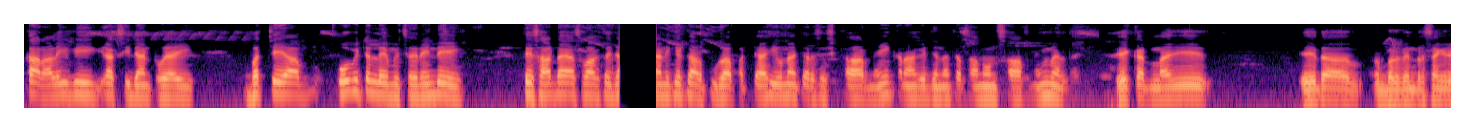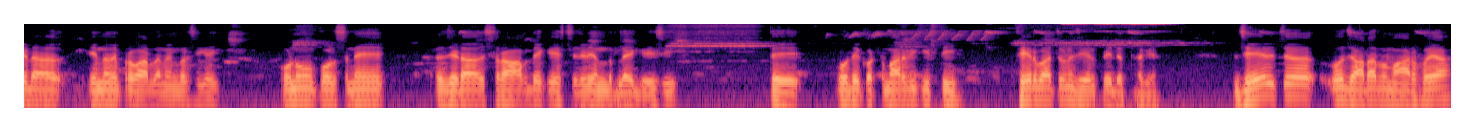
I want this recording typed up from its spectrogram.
ਘਰ ਵਾਲੀ ਵੀ ਐਕਸੀਡੈਂਟ ਹੋਇਆ ਜੀ। ਬੱਚੇ ਆ, ਉਹ ਵੀ ਢੱਲੇ ਮਿੱਸੇ ਰਹਿੰਦੇ ਜੀ। ਤੇ ਸਾਡਾ ਇਸ ਵਕਤ ਯਾਨੀ ਕਿ ਘਰ ਪੂਰਾ ਪੱਟਿਆ ਸੀ। ਉਹਨਾਂ ਚਿਰ ਸੰਸਕਾਰ ਨਹੀਂ ਕਰਾਂਗੇ, ਜਿੰਨਾ ਚਿਰ ਸਾਨੂੰ ਇਨਸਾਫ ਨਹੀਂ ਮਿਲਦਾ ਜੀ। ਇਹ ਘਟਨਾ ਜੀ, ਇਹਦਾ ਬਲਵਿੰਦਰ ਸਿੰਘ ਜਿਹੜਾ ਇਹਨਾਂ ਦੇ ਪਰਿਵਾਰ ਦਾ ਮੈਂਬਰ ਸੀਗਾ ਜੀ, ਉਹਨੂੰ ਪੁਲਿਸ ਨੇ ਜਿਹੜਾ ਸ਼ਰਾਬ ਦੇ ਕੇਸ 'ਚ ਜਿਹੜੇ ਅੰਦਰ ਲੈ ਗਏ ਸੀ, ਤੇ ਉਹਦੇ ਕੁੱਟਮਾਰ ਵੀ ਕੀਤੀ। ਫਿਰ ਬਾਅਦ 'ਚ ਉਹਨੂੰ ਜੇਲ੍ਹ ਭੇਜ ਦਿੱਤਾ ਗਿਆ। ਜੇਲ੍ਹ 'ਚ ਉਹ ਜ਼ਿਆਦਾ ਬਿਮਾਰ ਹੋਇਆ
